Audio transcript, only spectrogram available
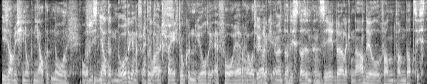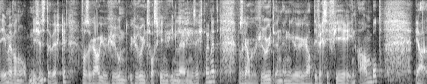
is dat misschien ook niet altijd nodig. Of Mhm. Dat is niet altijd nodig en dat verklaart... het vergt ook een groter effort, hè, voor alle Tuurlijk, duidelijkheid. want dat is, dat is een, een zeer duidelijk nadeel van, van dat systeem en van op niches Mhm. te werken. Van zo gauw je groen, groeit, zoals je in je inleiding zegt daarnet, van zo gauw je groeit en, en je gaat diversifiëren in aanbod, ja,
